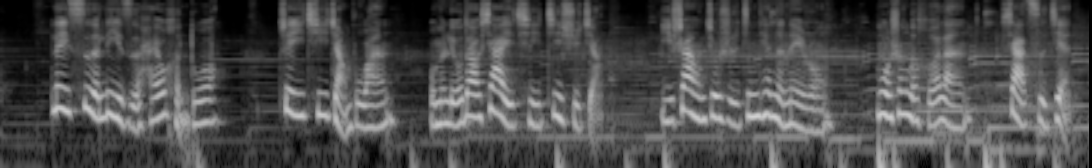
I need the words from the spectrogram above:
类似的例子还有很多，这一期讲不完，我们留到下一期继续讲。以上就是今天的内容，陌生的荷兰，下次见。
